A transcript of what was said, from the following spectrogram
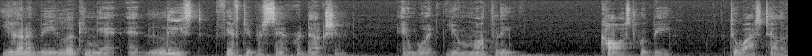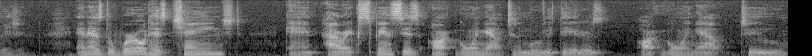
you're going to be looking at at least 50% reduction in what your monthly cost would be to watch television. And as the world has changed and our expenses aren't going out to the movie theaters, aren't going out to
